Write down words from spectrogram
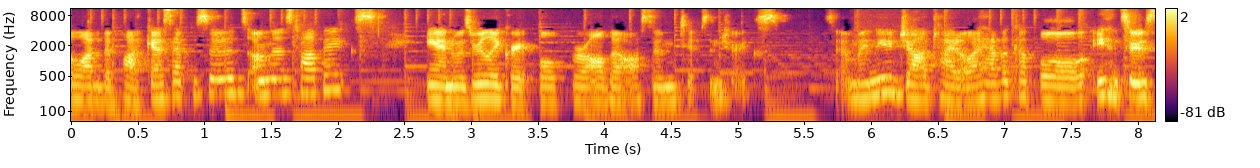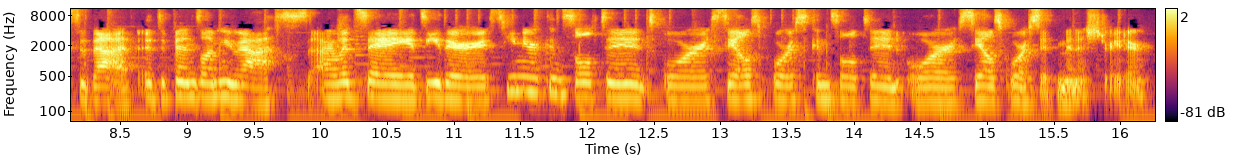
a lot of the podcast episodes on those topics and was really grateful for all the awesome tips and tricks. So, my new job title, I have a couple answers to that. It depends on who asks. I would say it's either senior consultant or Salesforce consultant or Salesforce administrator.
